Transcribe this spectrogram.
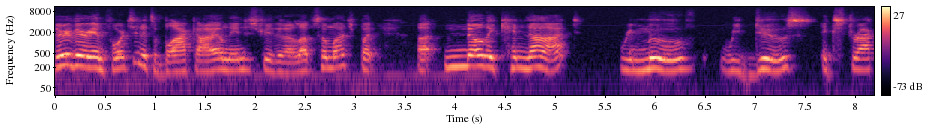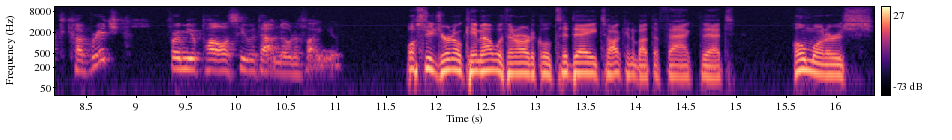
very, very unfortunate. It's a black eye on the industry that I love so much. But uh, no, they cannot remove, reduce, extract coverage from your policy without notifying you. Wall Street Journal came out with an article today talking about the fact that homeowners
